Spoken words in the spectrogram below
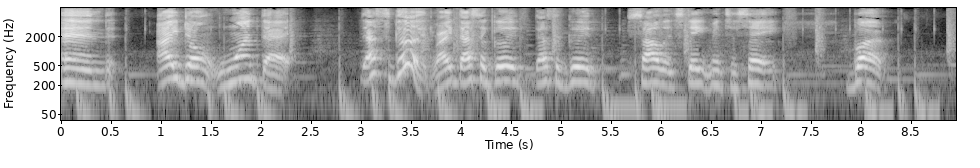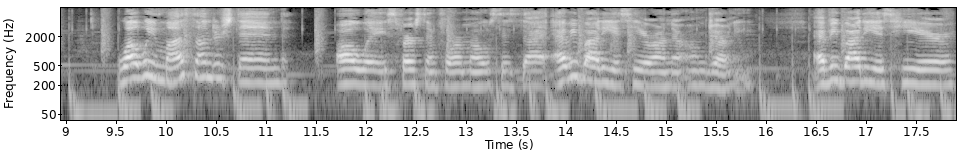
And I don't want that. That's good, right? That's a good that's a good solid statement to say. But what we must understand always first and foremost is that everybody is here on their own journey. Everybody is here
